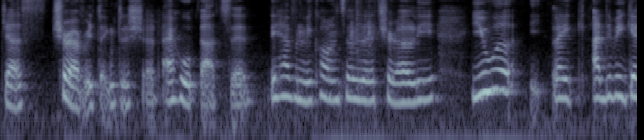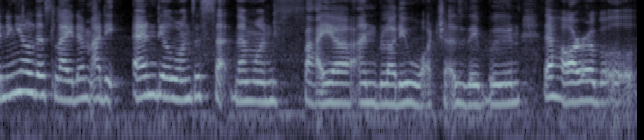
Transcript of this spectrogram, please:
just throw everything to shit. I hope that's it. The Heavenly Council literally you will like at the beginning you'll dislike them, at the end you'll want to set them on fire and bloody watch as they burn. They're horrible.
